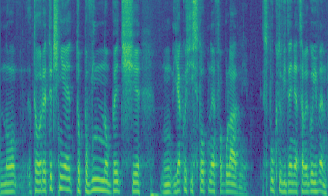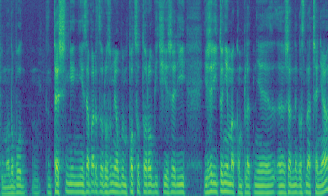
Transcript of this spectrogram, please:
no, teoretycznie to powinno być jakoś istotne fabularnie z punktu widzenia całego eventu, no, no bo też nie, nie za bardzo rozumiałbym po co to robić, jeżeli, jeżeli to nie ma kompletnie e, żadnego znaczenia.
